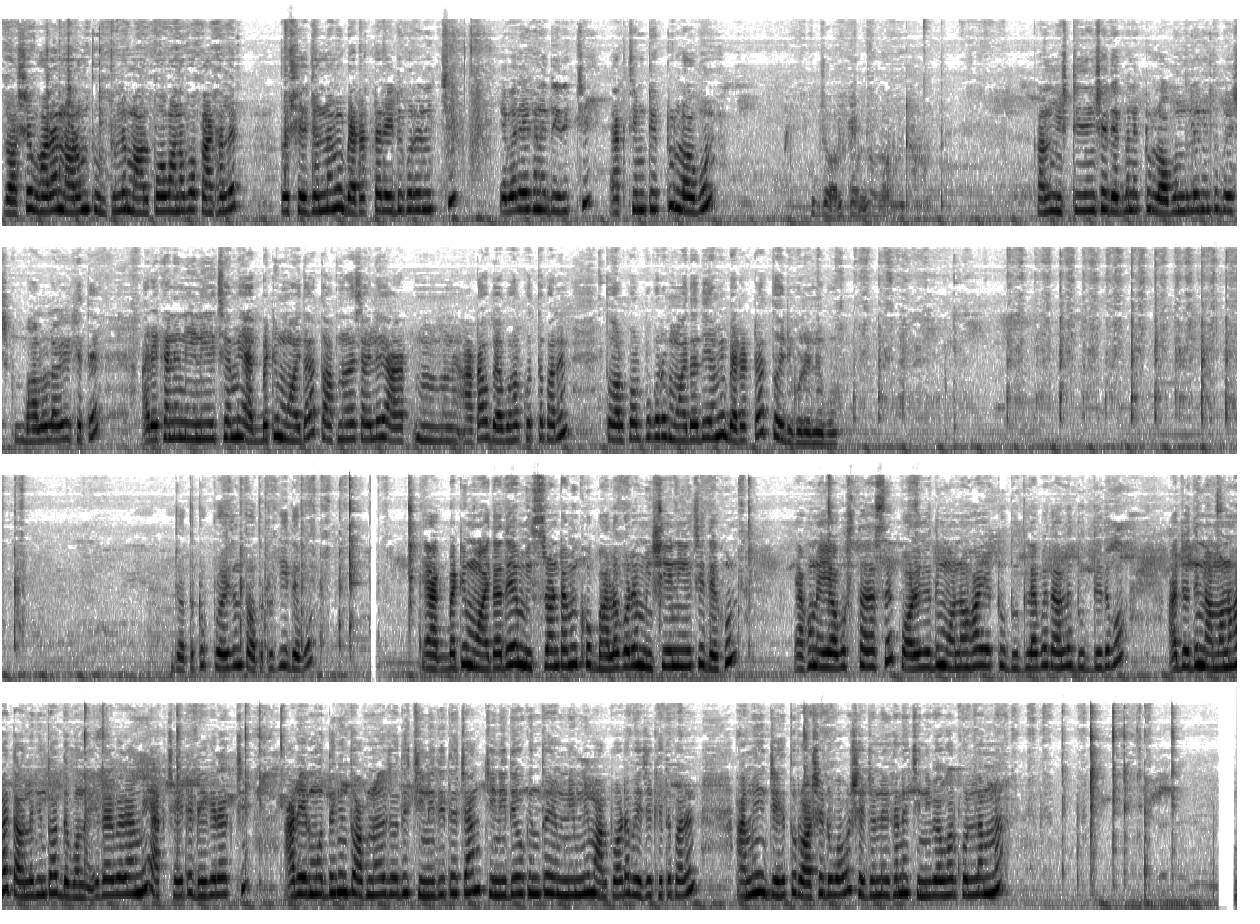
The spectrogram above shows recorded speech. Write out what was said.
রসে ভরা নরম তুলতুলে মালপোয়া বানাবো কাঁঠালের। তো সেই জন্য আমি ব্যাটারটা রেডি করে নিচ্ছি। এবারে এখানে দিয়ে দিচ্ছি এক চিমটি একটু লবণ। জল পড়ল লবণটা। কারণ মিষ্টি জিনিসে দেখবেন একটু লবণ দিলে কিন্তু বেশ ভালো লাগে খেতে। আর এখানে নিয়ে নিয়েছি আমি এক বাটি ময়দা, তো আপনারা চাইলে মানে আটাও ব্যবহার করতে পারেন। তো অল্প অল্প করে ময়দা দিয়ে আমি ব্যাটারটা তৈরি করে নেব। যতটুকু প্রয়োজন ততটুকুই দেব। এক বাটি ময়দা দিয়ে মিশ্রণটা আমি খুব ভালো করে মিশিয়ে নিয়েছি, দেখুন। এখন এই অবস্থা আছে, পরে যদি মনে হয় একটু দুধ লাগবে তাহলে দুধ দিয়ে দেবো, আর যদি না মনে হয় তাহলে কিন্তু আর দেবো না। এটা এবারে আমি এক সাইডে ঢেকে রাখছি, আর এর মধ্যে কিন্তু আপনারা যদি চিনি দিতে চান, চিনি দিয়েও কিন্তু এমনি এমনি মালপোয়াটা ভেজে খেতে পারেন। আমি যেহেতু রসে ডোবাবো, সেজন্য এখানে চিনি ব্যবহার করলাম না।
